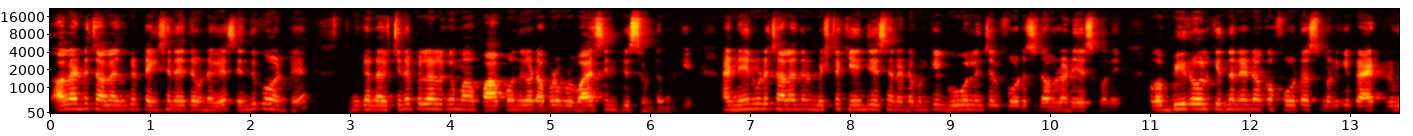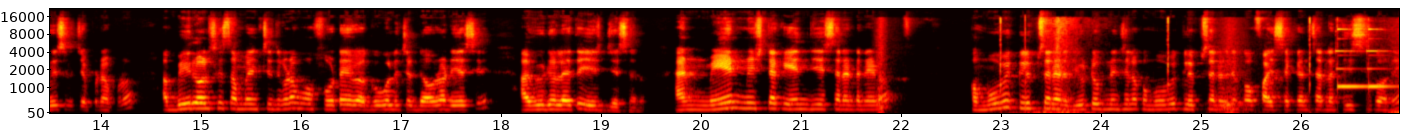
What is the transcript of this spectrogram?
చాలా అంటే చాలా ఎందుకంటే టెన్షన్ అయితే ఉండే గైస్ ఎందుకు అంటే ఇంకా నాకు చిన్నపిల్లలకి మా పాప ఉంది కాబట్టి అప్పుడప్పుడు వాయిస్ వినిపిస్తుంటుంది మనకి. అండ్ నేను కూడా చాలా మిస్టేక్ ఏం చేశానంటే మనకి గూగుల్ నుంచి ఫొటోస్ డౌన్లోడ్ చేసుకొని ఒక బీ రోల్ కింద నేను ఒక ఫొటోస్ మనకి ప్రాక్ట్ రివ్యూస్ చెప్పినప్పుడు ఆ బీ రోల్స్కి సంబంధించింది కూడా ఒక ఫోటో గూగుల్ నుంచి డౌన్లోడ్ చేసి ఆ వీడియోలో అయితే యూజ్ చేశారు. అండ్ మెయిన్ మిస్టేక్ ఏం చేశానంటే నేను ఒక మూవీ క్లిప్స్ అనేది యూట్యూబ్ నుంచి ఒక మూవీ క్లిప్స్ అనేది ఒక ఫైవ్ సెకండ్స్ అట్లా తీసుకొని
